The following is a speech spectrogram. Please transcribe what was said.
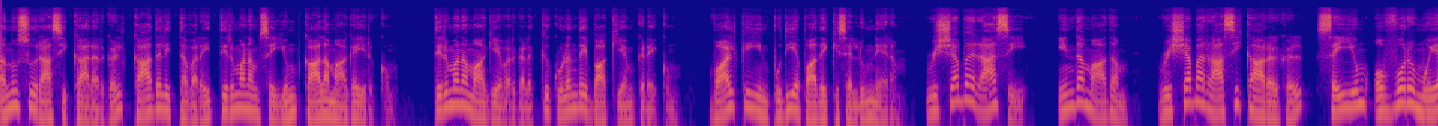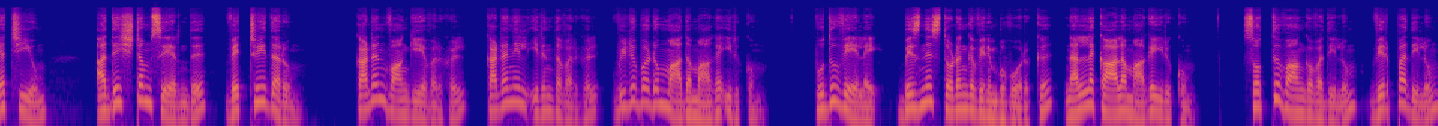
தனுசு ராசிக்காரர்கள் காதலித்தவரை திருமணம் செய்யும் காலமாக இருக்கும். திருமணமாகியவர்களுக்கு குழந்தை பாக்கியம் கிடைக்கும். வாழ்க்கையின் புதிய பாதைக்கு செல்லும் நேரம். ரிஷப ராசி. இந்த மாதம் ரிஷப ராசிக்காரர்கள் செய்யும் ஒவ்வொரு முயற்சியும் அதிர்ஷ்டம் சேர்ந்து வெற்றி தரும். கடன் வாங்கியவர்கள் கடனில் இருந்தவர்கள் விடுபடும் மாதமாக இருக்கும். புது வேலை பிசினஸ் தொடங்க விரும்புவோருக்கு நல்ல காலமாக இருக்கும். சொத்து வாங்குவதிலும் விற்பதிலும்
